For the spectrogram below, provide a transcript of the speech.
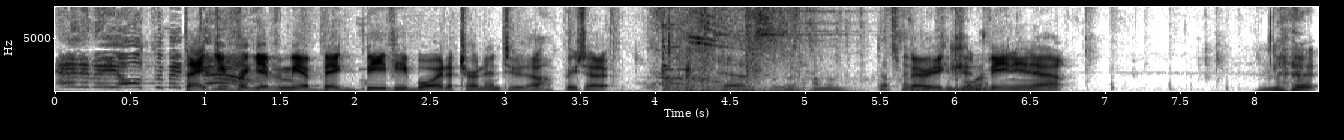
Enemy ultimate. Thank you for giving me a big beefy boy to turn into, though. Appreciate it. Yeah, this is a, I'm definitely Very beefy boy. convenient. Out.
